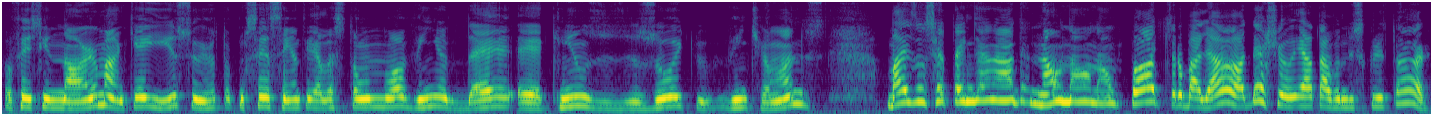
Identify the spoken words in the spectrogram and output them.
Eu falei assim: Não, irmã, que isso? Eu já estou com 60 e elas estão novinhas, 10, é, 15, 18, 20 anos. Mas você está enganada. Não, não, não, pode trabalhar. deixa eu. Ela estava no escritório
